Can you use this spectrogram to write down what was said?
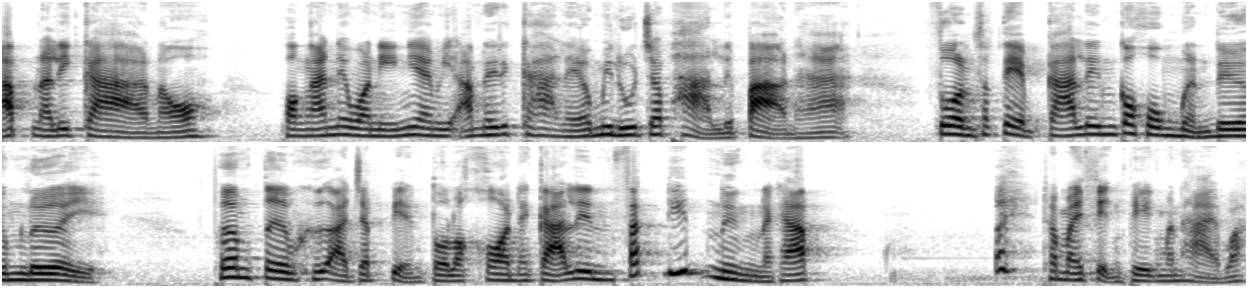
อัพนาฬิกาเนาะเพราะงั้นในวันนี้เนี่ยมีอัพนาฬิกาแล้วไม่รู้จะผ่านหรือเปล่านะฮะ ส่วนสเต็ปการเล่นก็คงเหมือนเดิมเลย เพิ่มเติมคืออาจจะเปลี่ยนตัวละครในการเล่นสักนิดหนึ่งนะครับ เอ้ยทำไมเสียงเพลงมันหายวะ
